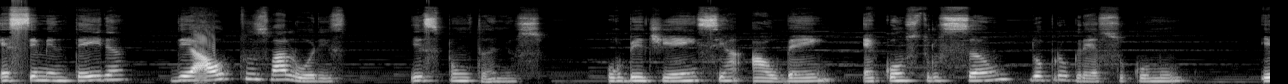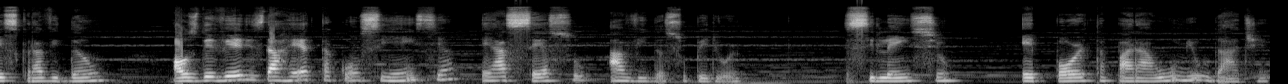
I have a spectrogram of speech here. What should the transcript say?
é sementeira de altos valores espontâneos. Obediência ao bem é construção do progresso comum. Escravidão aos deveres da reta consciência é acesso à vida superior. Silêncio é porta para a humildade.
